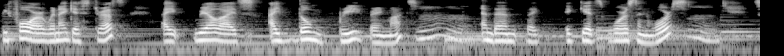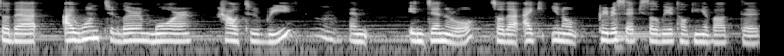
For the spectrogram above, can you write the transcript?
before when I get stressed I realize I don't breathe very much Mm, and then like it gets worse and worse mm, so that I want to learn more how to breathe mm. and in general so that i you know previous episode we were talking about the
